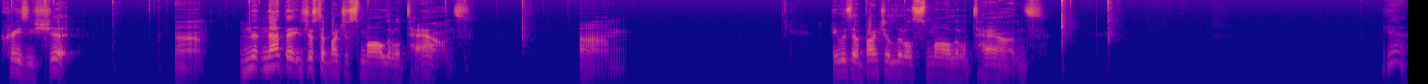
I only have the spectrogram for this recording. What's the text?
crazy shit. Um, n- not that it's just a bunch of small little towns. Um, it was a bunch of little small little towns. Yeah.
